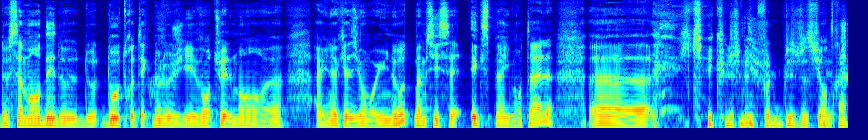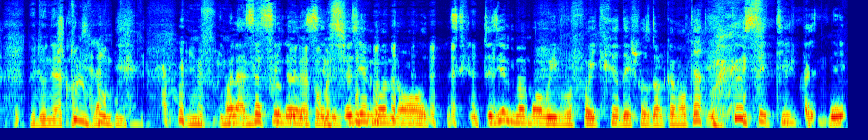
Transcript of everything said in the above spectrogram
de s'amender de, d'autres technologies éventuellement euh, à une occasion ou à une autre, même si c'est expérimental euh, que je, une fois de plus, je suis en train de donner à tout le monde une, Voilà, ça c'est le, deuxième moment, le deuxième moment où il vous faut écrire des choses dans le commentaire. Que s'est-il passé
